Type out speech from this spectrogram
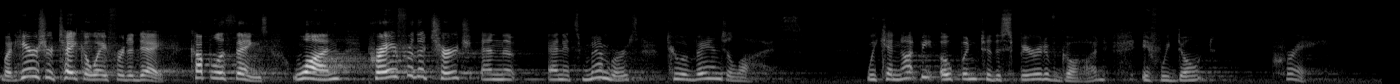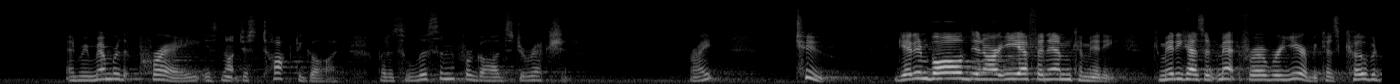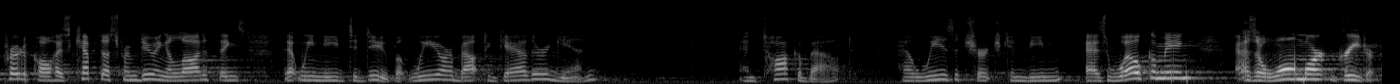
But here's your takeaway for today. A couple of things. One, pray for the church and, the, and its members to evangelize. We cannot be open to the Spirit of God if we don't pray. And remember that pray is not just talk to God, but it's listen for God's direction. Right? Two, get involved in our EF&M committee. Committee hasn't met for over a year because COVID protocol has kept us from doing a lot of things that we need to do. But we are about to gather again and talk about how we as a church can be as welcoming as a Walmart greeter.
